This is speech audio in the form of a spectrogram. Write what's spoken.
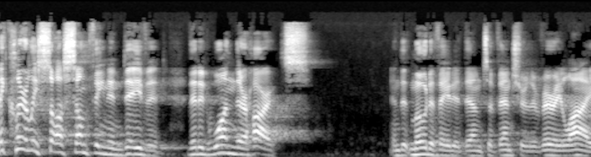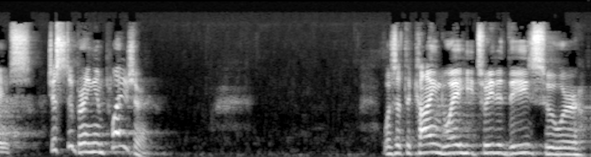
They clearly saw something in David that had won their hearts and that motivated them to venture their very lives just to bring him pleasure. Was it the kind way he treated these who were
